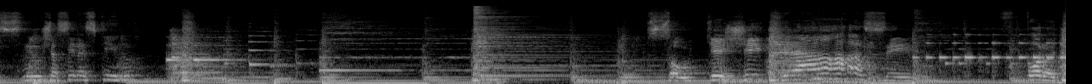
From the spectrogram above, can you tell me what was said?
Sny už asi nestihnu. V soutěži krásy v porodě.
